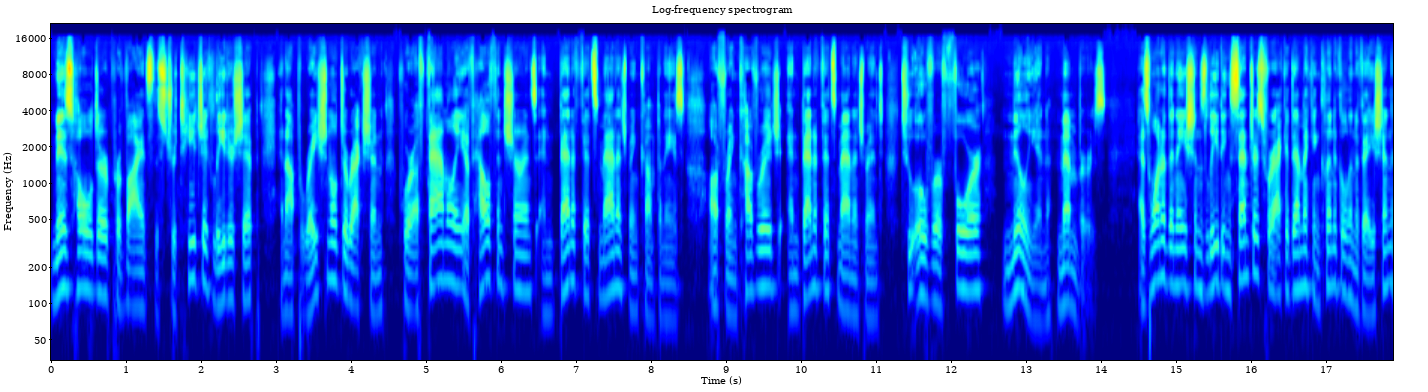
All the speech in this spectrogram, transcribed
Ms. Holder provides the strategic leadership and operational direction for a family of health insurance and benefits management companies offering coverage and benefits management to over 4 million members. As one of the nation's leading centers for academic and clinical innovation,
